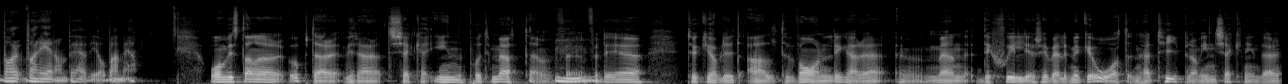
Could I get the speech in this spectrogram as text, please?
vad, vad det är de behöver jobba med. Och om vi stannar upp där vid det här att checka in på ett möte. För, mm. för det tycker jag har blivit allt vanligare. Eh, men det skiljer sig väldigt mycket åt den här typen av incheckning. Där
